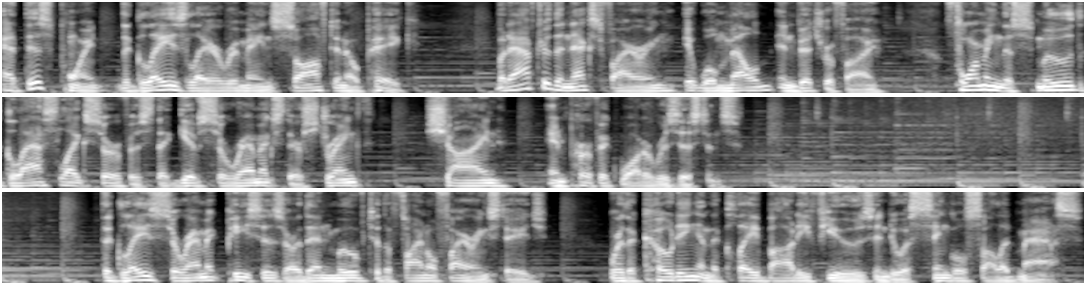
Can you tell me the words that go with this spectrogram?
At this point, the glaze layer remains soft and opaque, but after the next firing, it will melt and vitrify, forming the smooth glass-like surface that gives ceramics their strength, shine, and perfect water resistance. The glazed ceramic pieces are then moved to the final firing stage, where the coating and the clay body fuse into a single solid mass.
